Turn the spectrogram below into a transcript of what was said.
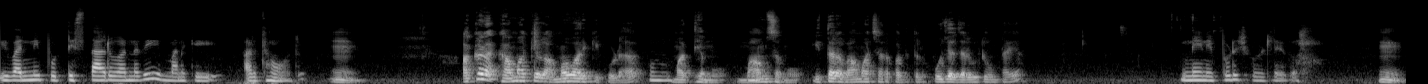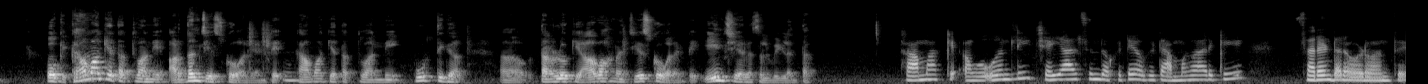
ఇవన్నీ పుట్టిస్తారు అన్నది మనకి అర్థమవుదు ఉమ్. అక్కడ కామాఖ్యలో అమ్మవారికి కూడా ఉమ్. మద్యము మాంసము ఇతర వామాచార పద్ధతులు పూజలు జరుగుతూ ఉంటాయా? నేను ఎప్పుడు చూడలేదు. ఓకే కామాఖ్య తత్వాన్ని అర్థం చేసుకోవాలి అంటే. కామాఖ్య తత్వాన్ని పూర్తిగా తనలోకి ఆవాహన చేసుకోవాలంటే ఏం చేయాలి అసలు వీళ్ళంతా కామాఖ్య ఓన్లీ చేయాల్సింది ఒకటే ఒకటి అమ్మగారికి సరెండర్ అవ్వడం అంతే.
